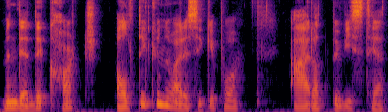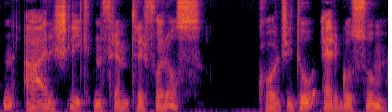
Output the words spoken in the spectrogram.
Men det Descartes alltid kunne være sikker på, er at bevisstheten er slik den fremtrer for oss, cogito ergo sum.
